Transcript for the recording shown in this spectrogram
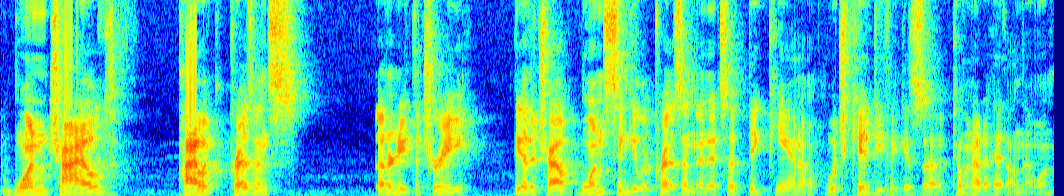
One child pile of presents underneath the tree. The other child one singular present, and it's a big piano. Which kid do you think is uh, coming out ahead on that one?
